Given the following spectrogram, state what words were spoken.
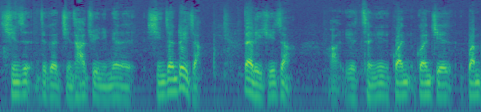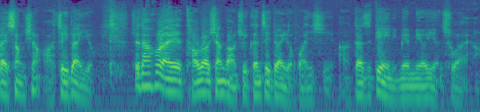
行政这个警察局里面的行政队长、代理局长啊，也曾经官官阶官拜上校啊，这一段有。所以他后来逃到香港去，跟这段有关系啊，但是电影里面没有演出来啊。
